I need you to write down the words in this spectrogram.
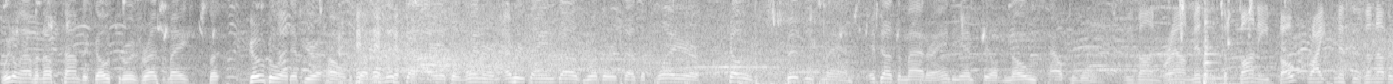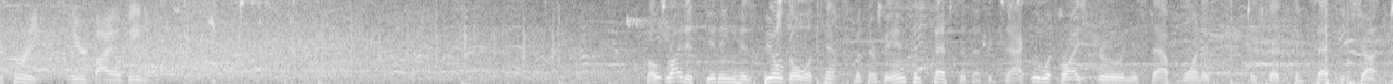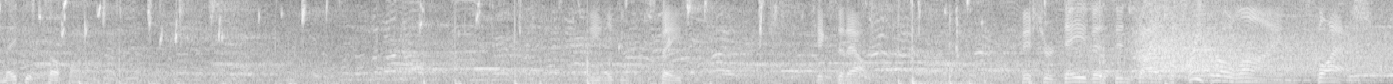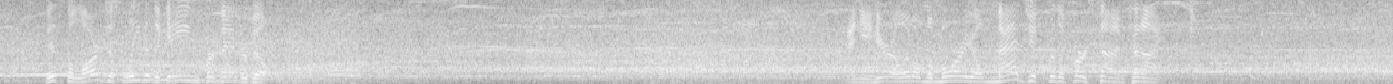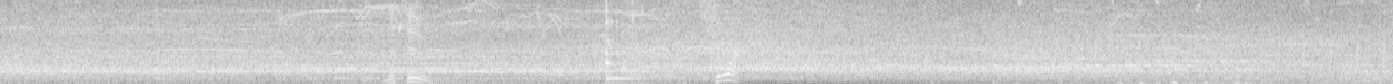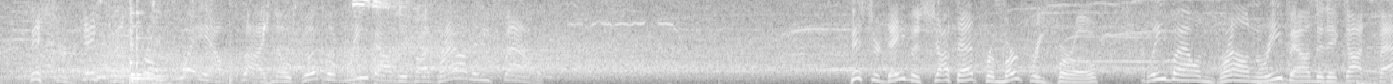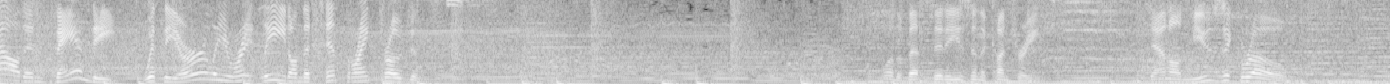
We don't have enough time to go through his resume, but Google it if you're at home. I mean, this guy is a winner in everything he does, whether it's as a player, coach, businessman. It doesn't matter. Andy Enfield knows how to win. Clevon Brown misses the bunny. Boatwright misses another three. Cleared by Obinna. Boatwright is getting his field goal attempts, but they're being contested. That's exactly what Bryce Drew and his staff wanted. They said contested shots, make it tough on him. Looking for space. Kicks it out. Fisher Davis inside the free throw line. Splash. This the largest lead of the game for Vanderbilt. And you hear a little memorial magic for the first time tonight. The two. Short. Fisher Davis from way outside, no good, but rebounded by Brown and he's fouled. Fisher Davis shot that from Murfreesboro. Clevon Brown rebounded it, got fouled, and Vandy with the early lead on the 10th ranked Trojans. One of the best cities in the country. Down on Music Row,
